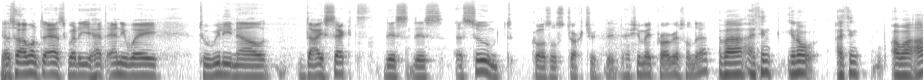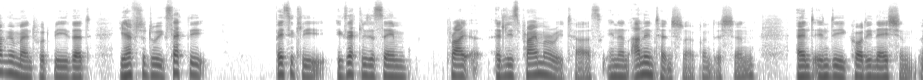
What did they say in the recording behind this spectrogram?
Yes. So I want to ask whether you had any way to really now dissect this this assumed causal structure. Did, have you made progress on that? Well, I think you know. I think our argument would be that you have to do exactly, basically exactly the same, pri- at least primary task in an unintentional condition, and in the coordination uh,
